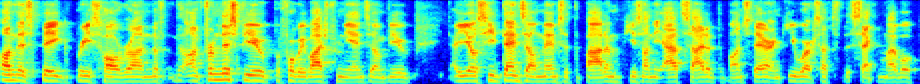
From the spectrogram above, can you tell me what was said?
on this big Breece Hall run, the, on, from this view, before we watch from the end zone view, uh, you'll see Denzel Mims at the bottom. He's on the outside of the bunch there, and he works up to the second level.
